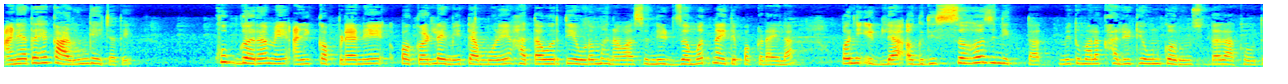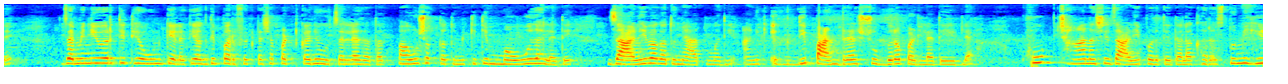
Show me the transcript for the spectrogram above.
आणि आता हे काढून घ्यायच्या ते. खूप गरम आहे आणि कपड्याने पकडलं आहे मी त्यामुळे हातावरती एवढं म्हणावं असं नीट जमत नाही ते पकडायला. पण इडल्या अगदी सहज निघतात. मी तुम्हाला खाली ठेवून करूनसुद्धा दाखवते. जमिनीवरती ठेवून केलं की अगदी परफेक्ट अशा पटकनी उचलल्या जातात. पाहू शकता तुम्ही किती मऊ झाल्या ते. जाळी बघा तुम्ही आतमध्ये आणि अगदी पांढऱ्या शुभ्र पडल्या ते इडल्या. खूप छान अशी जाळी पडते त्याला खरंच. तुम्ही ही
